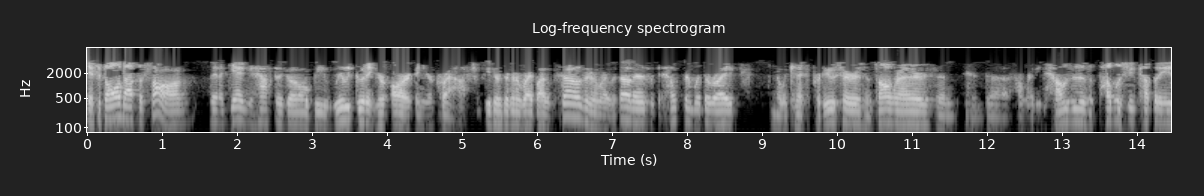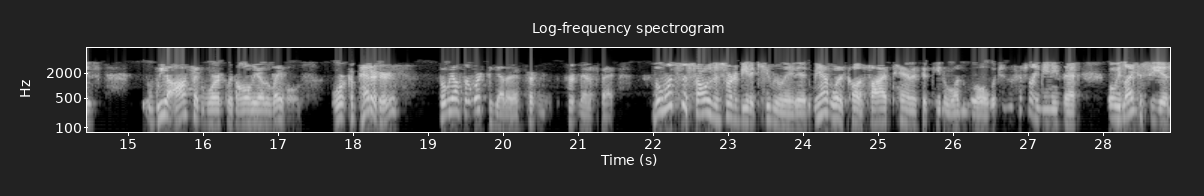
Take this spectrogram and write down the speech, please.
If it's all about the song, then again, you have to go be really good at your art and your craft. Either they're going to write by themselves, they're going to write with others, we can help them with the rights, you know, we connect producers and songwriters and, and, uh, songwriting houses and publishing companies. We often work with all the other labels. We're competitors, but we also work together in certain, certain aspects. But once the songs are sort of being accumulated, we have what is called a 5, 10, and 15 to 1 rule, which is essentially meaning that what we'd like to see is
